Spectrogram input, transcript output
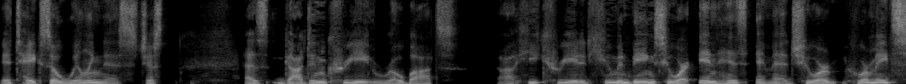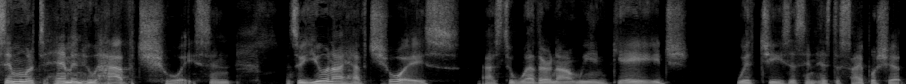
It takes a willingness, just as God didn't create robots. Uh, he created human beings who are in his image, who are who are made similar to him, and who have choice. And and so you and I have choice as to whether or not we engage with Jesus in his discipleship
